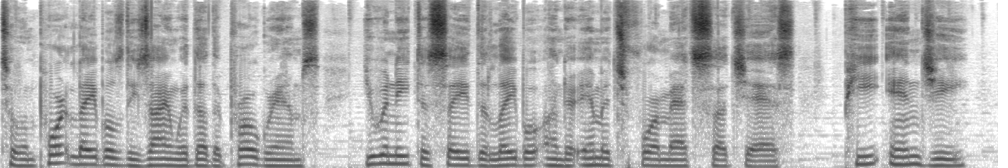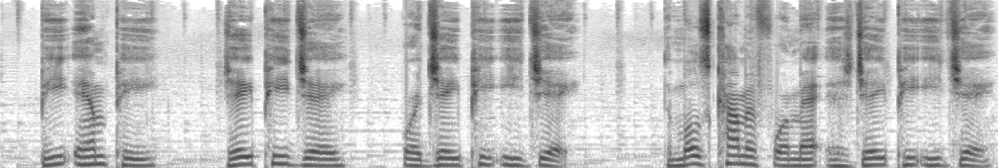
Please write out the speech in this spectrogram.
To import labels designed with other programs, you will need to save the label under image formats such as PNG, BMP, JPG, or JPEG. The most common format is JPEG.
